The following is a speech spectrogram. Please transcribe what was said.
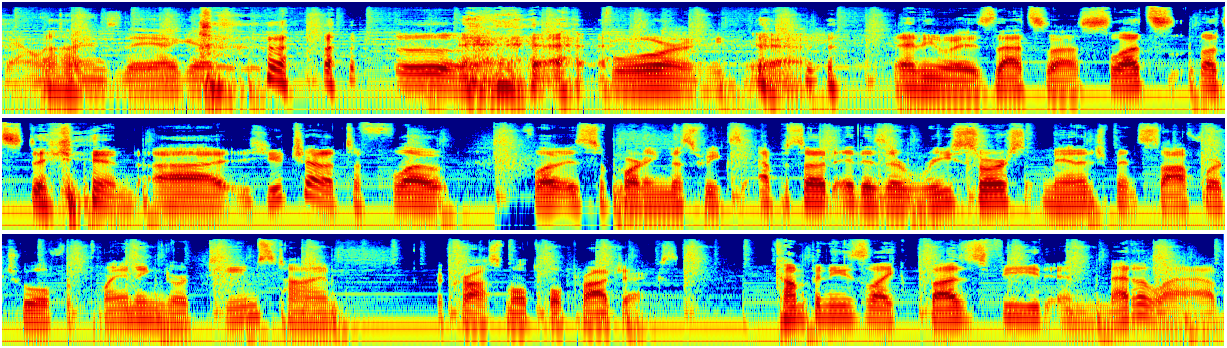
Valentine's Day, I guess. Ugh, boring. yeah. Anyways, that's us. Let's let's dig in. Uh, huge shout out to Float. Float is supporting this week's episode. It is a resource management software tool for planning your team's time across multiple projects. Companies like BuzzFeed and MetaLab,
